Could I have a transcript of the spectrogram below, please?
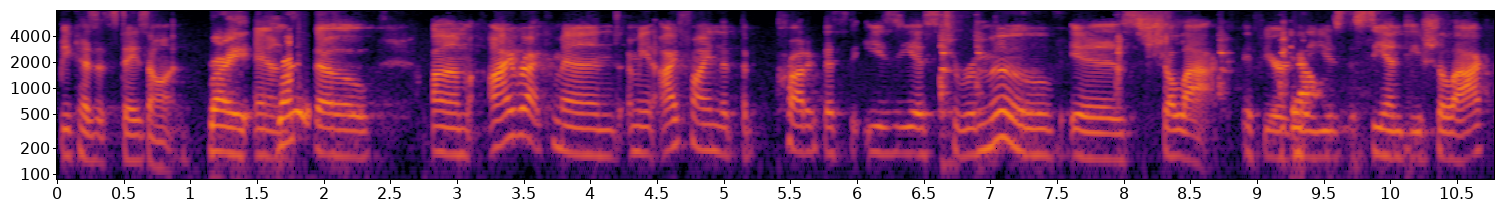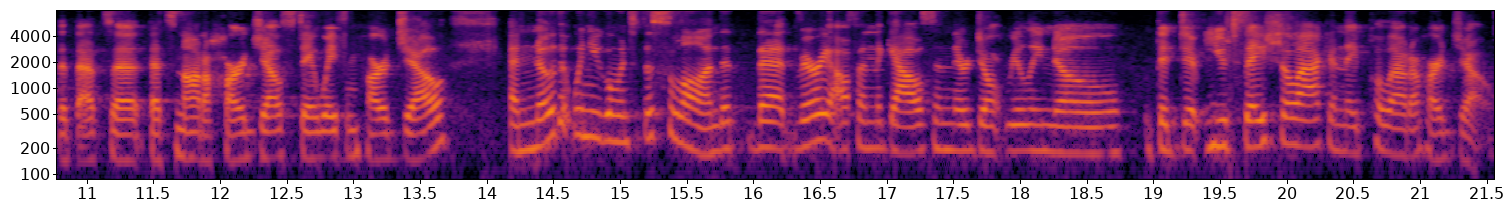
because it stays on. Right. And right. so, um, I recommend. I mean, I find that the product that's the easiest to remove is shellac. If you're going to use the CND shellac, that that's a that's not a hard gel. Stay away from hard gel. And know that when you go into the salon, that that very often the gals in there don't really know the di- you say shellac and they pull out a hard gel.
